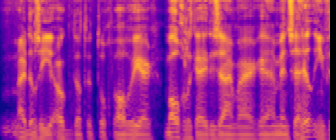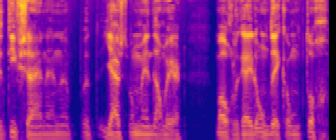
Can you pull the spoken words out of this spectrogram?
Maar dan zie je ook dat er toch wel weer mogelijkheden zijn waar mensen heel inventief zijn. En op het juiste moment dan weer mogelijkheden ontdekken om toch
